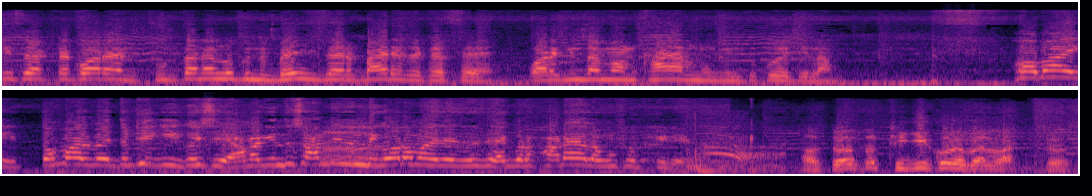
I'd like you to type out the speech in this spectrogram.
কিছু একটা করেন। সুলতানের লোক কিন্তু বেশি দেয় বাইরে যেতেছে ওরা কিন্তু আমি খায়াল মু কিন্তু কই দিলাম। হ ভাই তোফাল ভাই তো ঠিকই কইছে। আমার কিন্তু শান্তি শান্তি গরম হয়ে যাচ্ছে একবার ফাটাই এলাম সব কিরে তোরা তো ঠিকই লাগছস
